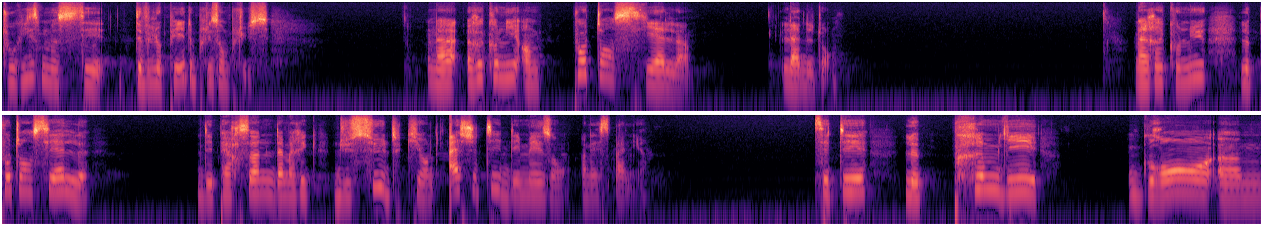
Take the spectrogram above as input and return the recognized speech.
tourisme s'est développé de plus en plus. On a reconnu un potentiel là-dedans. On a reconnu le potentiel des personnes d'Amérique du Sud qui ont acheté des maisons en Espagne. C'était le premier grand euh,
